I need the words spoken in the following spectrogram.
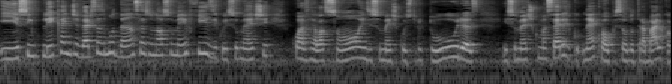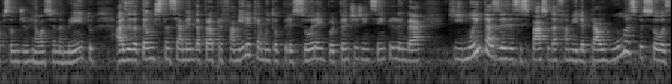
E isso implica em diversas mudanças no nosso meio físico. Isso mexe com as relações, isso mexe com estruturas, isso mexe com uma série, né, com a opção do trabalho, com a opção de um relacionamento, às vezes até um distanciamento da própria família, que é muito opressora. É importante a gente sempre lembrar que muitas vezes esse espaço da família para algumas pessoas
